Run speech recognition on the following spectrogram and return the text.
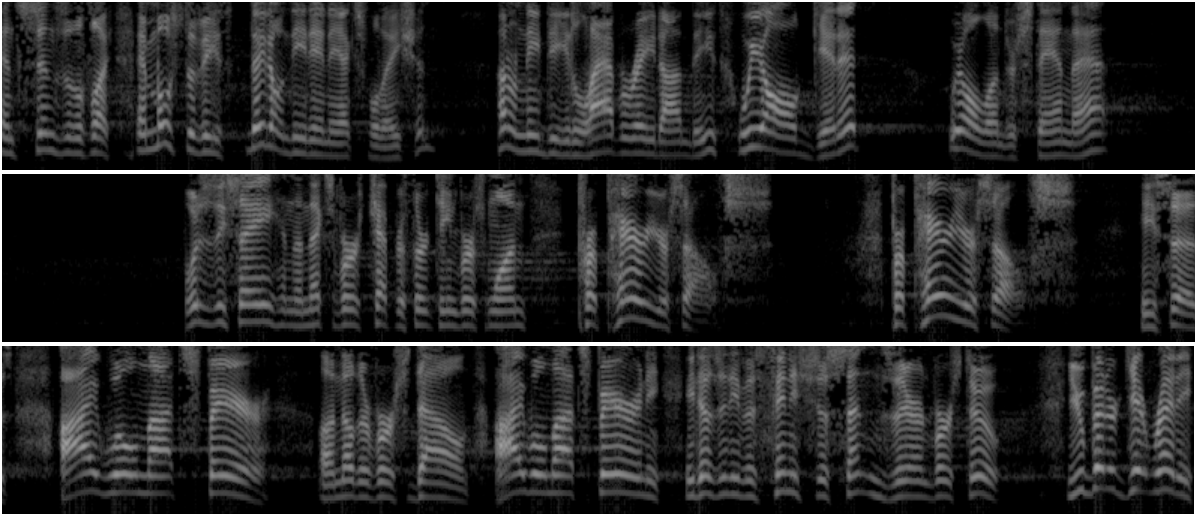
and sins of the flesh. And most of these, they don't need any explanation. I don't need to elaborate on these. We all get it. We all understand that. What does he say in the next verse, chapter 13, verse 1? Prepare yourselves. Prepare yourselves. He says, I will not spare. Another verse down. I will not spare. And he, he doesn't even finish the sentence there in verse 2. You better get ready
